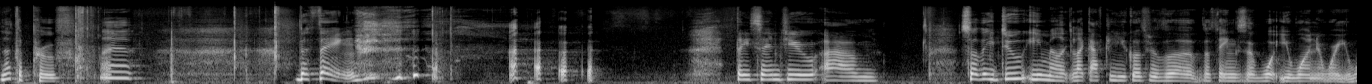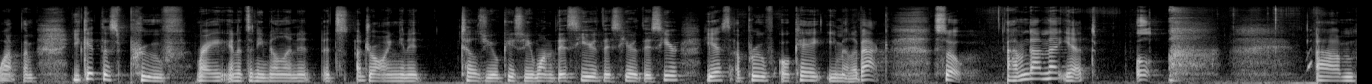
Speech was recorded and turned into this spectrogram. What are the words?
not the proof, eh, the thing. they send you, um, so they do email it, like after you go through the, the things of what you want or where you want them, you get this proof, right? And it's an email and it, it's a drawing and it tells you, okay, so you want this here, this here, this here. Yes, approve, okay, email it back. So I haven't gotten that yet. Um,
